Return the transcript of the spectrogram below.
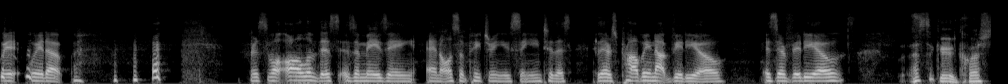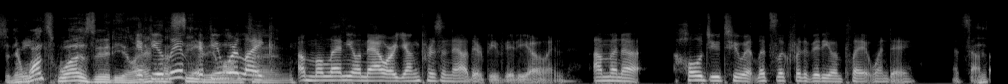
wait, wait up. First of all, all of this is amazing, and also picturing you singing to this. There's probably not video. Is there video? That's a good question. There once was video. If you live, if you were like time. a millennial now or a young person now, there'd be video, and I'm gonna hold you to it. Let's look for the video and play it one day. That sounds it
